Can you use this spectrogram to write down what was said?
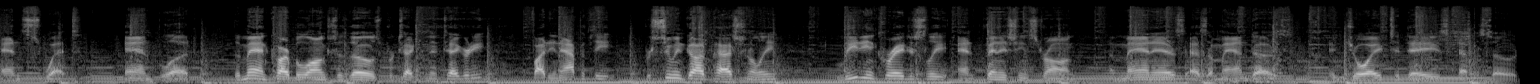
and sweat and blood. The man card belongs to those protecting integrity, fighting apathy, pursuing God passionately, leading courageously, and finishing strong. A man is as a man does. Enjoy today's episode.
